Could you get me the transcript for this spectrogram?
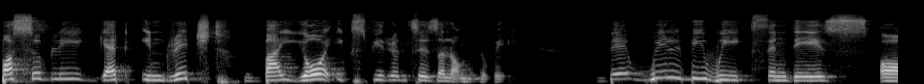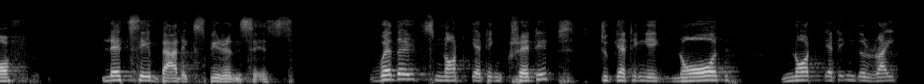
possibly get enriched by your experiences along the way. There will be weeks and days of, let's say, bad experiences, whether it's not getting credit to getting ignored, not getting the right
